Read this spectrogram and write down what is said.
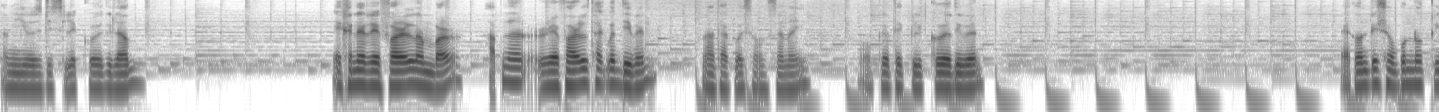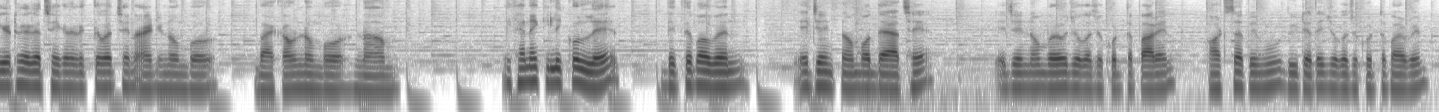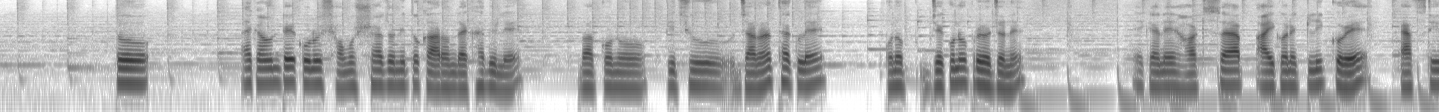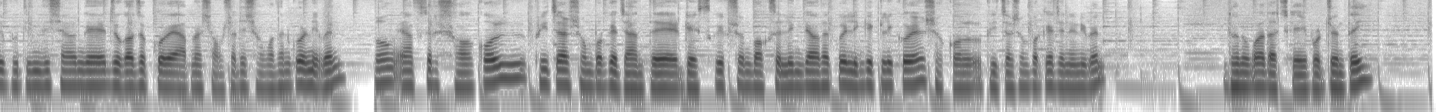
আমি ইউএসডি সিলেক্ট করে দিলাম। এখানে রেফারেল নাম্বার আপনার রেফারেল থাকলে দিবেন, না থাকলে সমস্যা নাই। ওকেতে ক্লিক করে দিবেন। অ্যাকাউন্টটি সম্পূর্ণ ক্রিয়েট হয়ে গেছে, এখানে দেখতে পাচ্ছেন আইডি নম্বর বা অ্যাকাউন্ট নম্বর নাম। এখানে ক্লিক করলে দেখতে পাবেন এজেন্ট নম্বর দেওয়া আছে। এজেন্ট নম্বরেও যোগাযোগ করতে পারেন। হোয়াটসঅ্যাপ ইমু দুইটাতেই যোগাযোগ করতে পারবেন। তো অ্যাকাউন্টে কোনো সমস্যাজনিত কারণ দেখা দিলে বা কোনো কিছু জানার থাকলে কোনো, যে কোনো প্রয়োজনে এখানে হোয়াটসঅ্যাপ আইকনে ক্লিক করে অ্যাপসটির প্রতিনিধির সঙ্গে যোগাযোগ করে আপনার সমস্যাটি সমাধান করে নেবেন এবং অ্যাপসের সকল ফিচার সম্পর্কে জানতে ডেসক্রিপশন বক্সে লিঙ্ক দেওয়া থাকবে। লিঙ্কে ক্লিক করে সকল ফিচার সম্পর্কে জেনে নেবেন। ধন্যবাদ, আজকে এই পর্যন্তই।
